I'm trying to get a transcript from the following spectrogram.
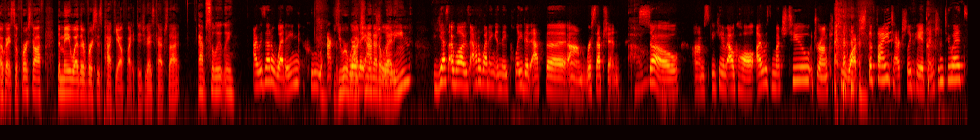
Okay, so first off, the Mayweather versus Pacquiao fight. Did you guys catch that? absolutely. I was at a wedding. Who ac- You were watching it at a wedding. Yes, I well, I was at a wedding and they played it at the um, reception. Oh. So, um, speaking of alcohol, I was much too drunk to watch the fight to actually pay attention to it.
